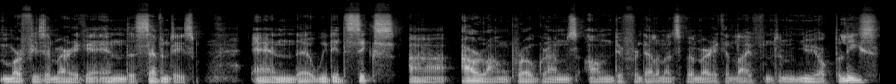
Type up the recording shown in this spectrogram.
Murphy's America in the 70s. And uh, we did six uh, hour long programs on different elements of American life, from New York police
